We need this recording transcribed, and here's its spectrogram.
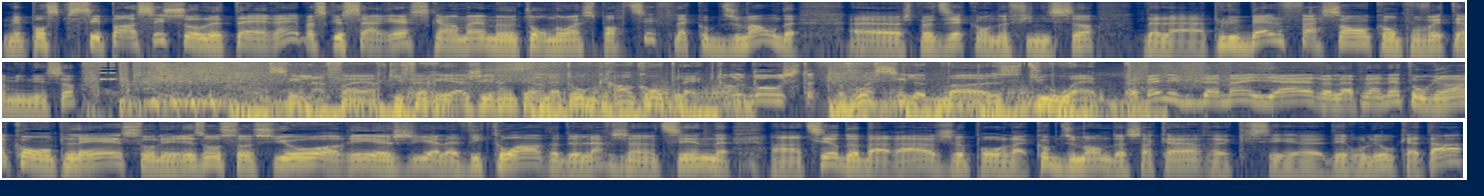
mais pour ce qui s'est passé sur le terrain, parce que ça reste quand même un tournoi sportif, la Coupe du Monde, euh, je peux dire qu'on a fini ça de la plus belle façon qu'on pouvait terminer ça. C'est l'affaire qui fait réagir Internet au grand complet. Dans le boost, voici le buzz du web. Euh, bien évidemment, hier, la planète au grand complet sur les réseaux sociaux a réagi à la victoire de l'Argentine en tir de barrage pour la Coupe du monde de soccer euh, qui s'est déroulée au Qatar.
